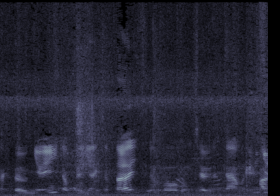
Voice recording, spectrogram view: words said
các tường như ý trong thời gian sắp tới. Nam mô bổn sư thích ca mâu ni phật.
